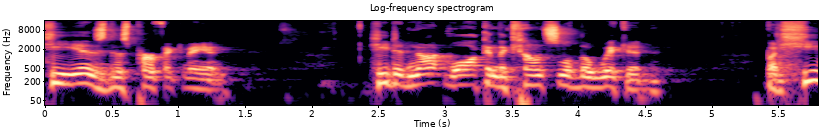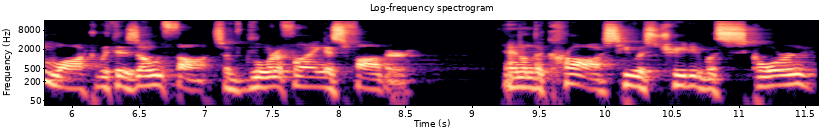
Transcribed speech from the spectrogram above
He is this perfect man. He did not walk in the counsel of the wicked, but he walked with his own thoughts of glorifying his Father. And on the cross, he was treated with scorn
